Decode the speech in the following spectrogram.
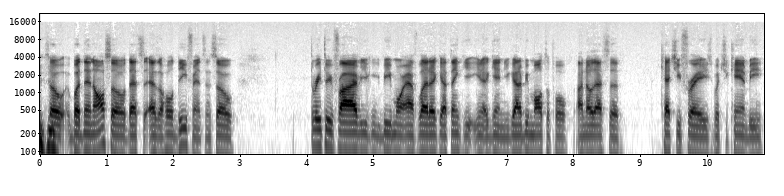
Mm-hmm. So, but then also that's as a whole defense, and so three three five, you can be more athletic. I think you, you know again you got to be multiple. I know that's a catchy phrase, but you can be.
